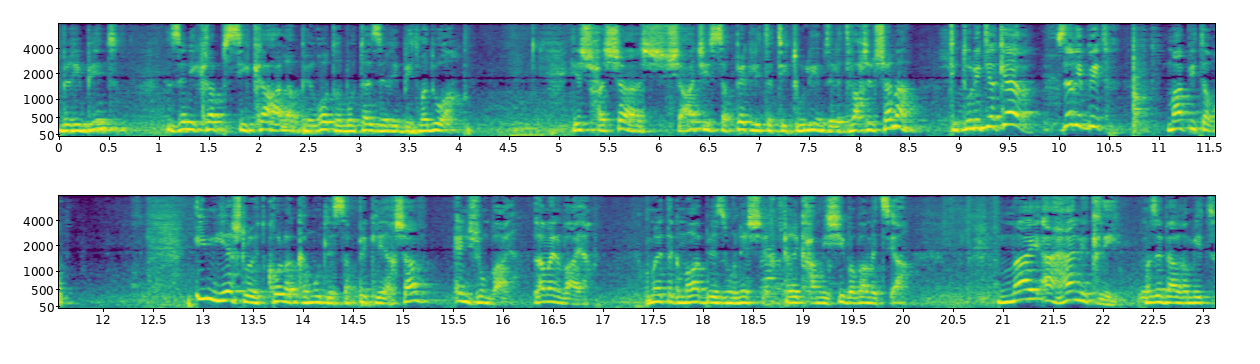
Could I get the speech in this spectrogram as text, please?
בריבית, זה נקרא פסיקה על הפירות, רבותיי זה ריבית. מדוע? יש חשש שעד שיספק לי את הטיטולים, זה לטווח של שנה, טיטול יתייקר, זה ריבית. מה הפתרון? אם יש לו את כל הכמות לספק לי עכשיו, אין שום בעיה. למה אין בעיה? אומרת הגמרא באיזו נשך, פרק חמישי בבא מציאה. מאי אהנת לי, מה זה בארמית?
